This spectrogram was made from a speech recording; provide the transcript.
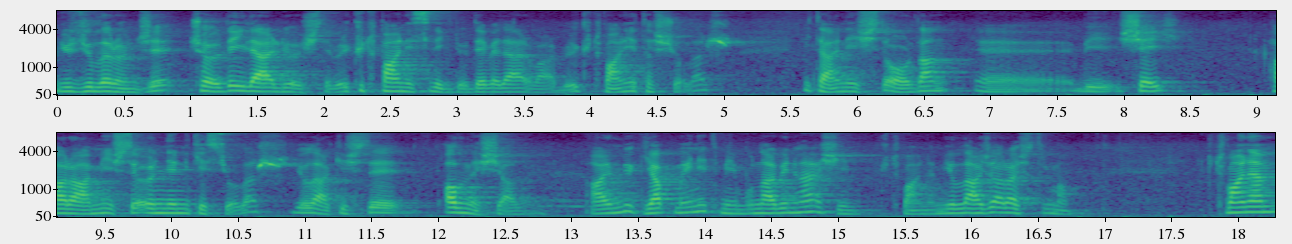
yüzyıllar önce çölde ilerliyor işte böyle kütüphanesiyle gidiyor. Develer var böyle kütüphaneye taşıyorlar. Bir tane işte oradan e, bir şey harami işte önlerini kesiyorlar. Diyorlar ki işte alın eşyalarını. Alim diyor ki yapmayın etmeyin bunlar benim her şeyim kütüphanem. Yıllarca araştırmam. Kütüphanem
